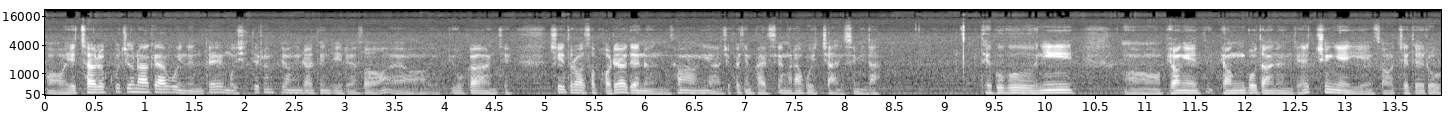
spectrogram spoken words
어, 예찰을 꾸준하게 하고 있는데 뭐 시드름병이라든지 이래서 어, 묘가 이제 시들어서 버려야 되는 상황이 아직까지는 발생을 하고 있지 않습니다. 대부분이 어, 병의 병보다는 이제 해충에 의해서 제대로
